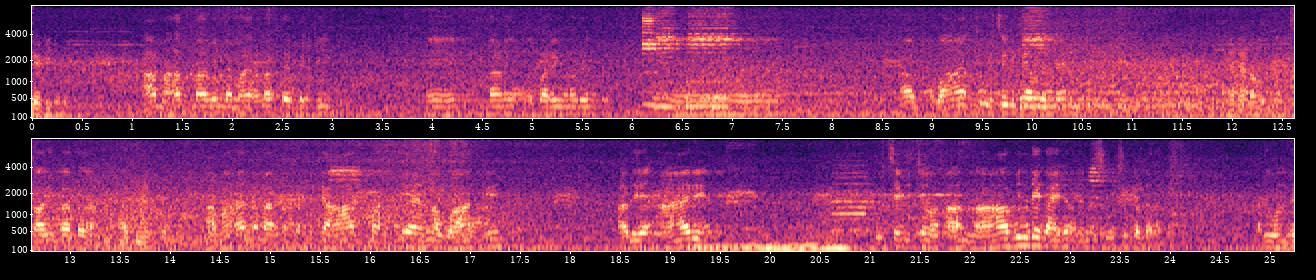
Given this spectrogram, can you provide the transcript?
ലഭിക്കും. ആ മഹാത്മാവിന്റെ മരണത്തെപ്പറ്റി എന്താണ് പറയുന്നത്? വാക്ക് ഉച്ചരിക്കാൻ തന്നെ നമുക്ക് സാധിക്കാത്തതാണ്. ആത്മഹത്യ. ആ മഹാന്റെ ആത്മഹത്യ എന്ന വാക്ക് അത് ആര് ഉച്ചരിച്ചോ ആ നാവിന്റെ കാര്യം തന്നെ സൂക്ഷിക്കേണ്ടതാണ്. അതുകൊണ്ട്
